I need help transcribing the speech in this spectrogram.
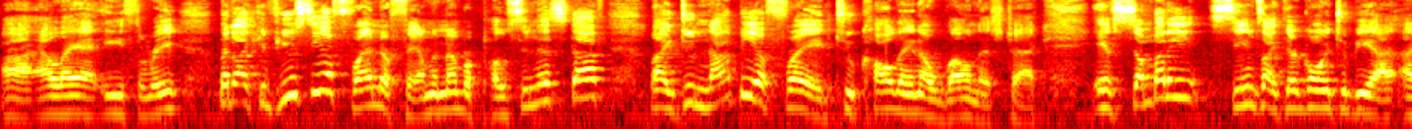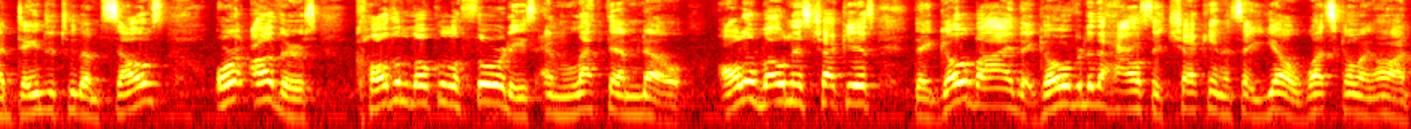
LA at E3. But like, if you see a friend or family member posting this stuff, like, do not be afraid to call in a wellness check. If somebody seems like they're going to be a, a danger to themselves or others, call the local authorities and let them know. All a wellness check is, they go by, they go over to the house, they check in and say, yo, what's going on?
